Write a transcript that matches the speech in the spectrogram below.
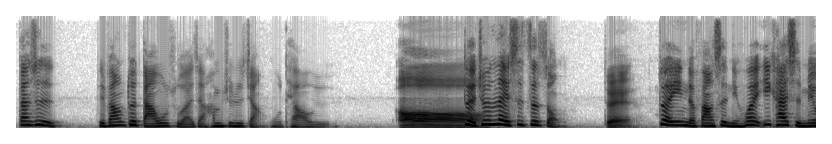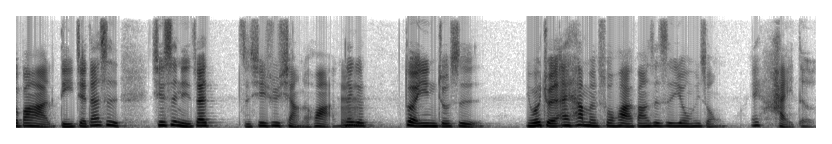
但是比方对达悟族来讲，他们就是讲五条语。哦，对，就是类似这种对对应的方式，你会一开始没有办法理解，但是其实你再仔细去想的话，嗯、那个对应就是你会觉得，哎，他们说话的方式是用一种哎海的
